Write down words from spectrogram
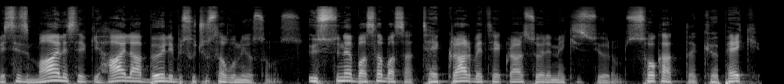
Ve siz maalesef ki hala böyle bir suçu savunuyorsunuz. Üstüne basa basa tekrar ve tekrar söylemek istiyorum. Sokakta köpek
